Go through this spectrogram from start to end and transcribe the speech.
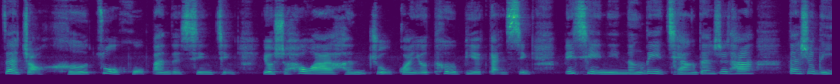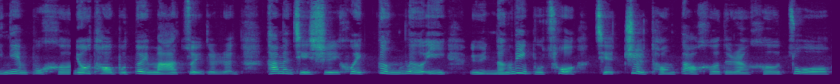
在找合作伙伴的心情，有时候啊，很主观又特别感性。比起你能力强，但是他但是理念不合、牛头不对马嘴的人，他们其实会更乐意与能力不错且志同道合的人合作哦。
